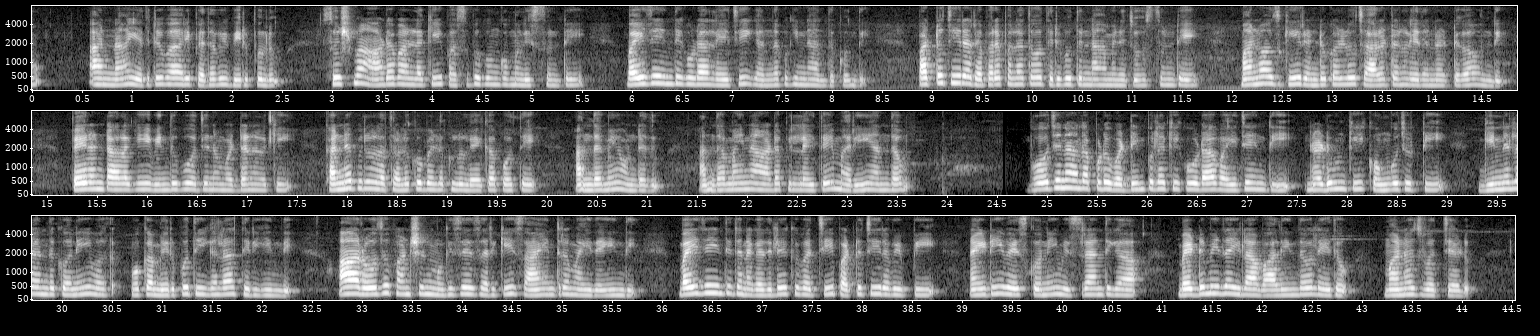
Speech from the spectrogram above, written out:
అన్న ఎదుటివారి పెదవి విరుపులు. సుష్మ ఆడవాళ్ళకి పసుపు కుంకుమలిస్తుంటే వైజయంతి కూడా లేచి గంధపు గిన్నె అందుకుంది. పట్టుచీర రెపరెపలతో తిరుగుతున్న ఆమెను చూస్తుంటే మనోజ్కి రెండు కళ్ళు చాలటం లేదన్నట్టుగా ఉంది. పేరంటాలకి విందు భోజనం వడ్డనలకి కన్నెపిల్లల తళుకు బెళుకులు లేకపోతే అందమే ఉండదు. అందమైన ఆడపిల్లైతే మరీ అందం. భోజనాలప్పుడు వడ్డింపులకి కూడా వైజయంతి నడుంకి కొంగు చుట్టి గిన్నెలు అందుకొని ఒక ఒక మెరుపు తీగలా తిరిగింది. ఆ రోజు ఫంక్షన్ ముగిసేసరికి సాయంత్రం ఐదయింది. వైజయంతి తన గదిలోకి వచ్చి పట్టుచీర విప్పి నైటీ వేసుకొని విశ్రాంతిగా బెడ్ మీద ఇలా వాలిందో లేదో మనోజ్ వచ్చాడు.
